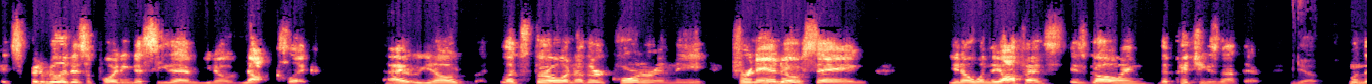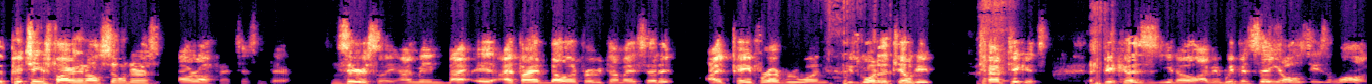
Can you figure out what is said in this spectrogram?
it's been really disappointing to see them, you know, not click. Mm-hmm. I, you know, let's throw another quarter in the Fernando saying, you know, when the offense is going, the pitching is not there. Yep. When the pitching is firing all cylinders, our offense isn't there. Mm-hmm. Seriously, I mean, I, if I had a dollar for every time I said it, I'd pay for everyone who's going to the tailgate to have tickets because you know, I mean, we've been saying it all season long,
